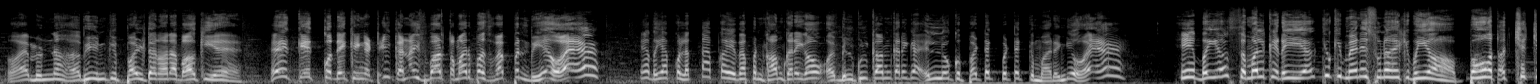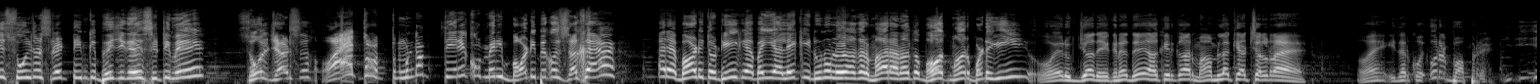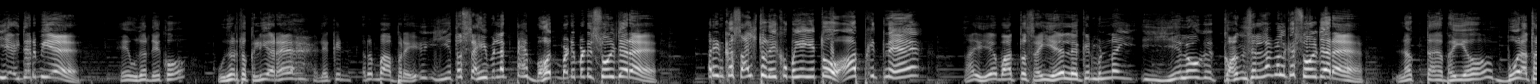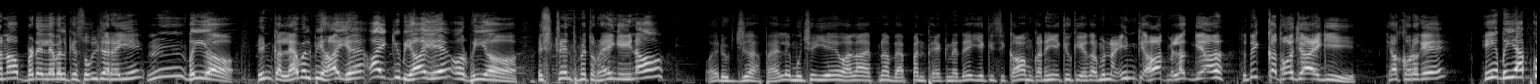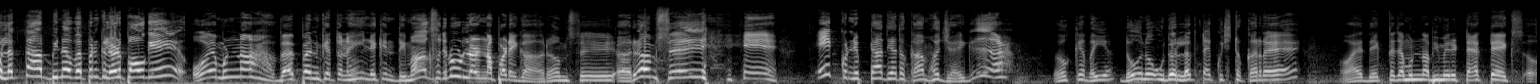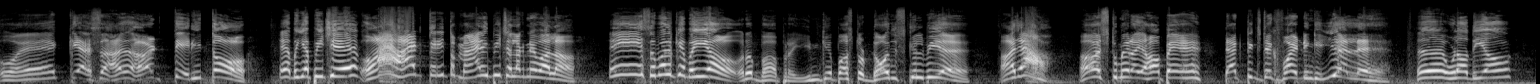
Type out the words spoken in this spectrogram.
ओए मुन्ना अभी इनकी पलटन आना बाकी है। ए केक को देखेंगे ठीक है ना? इस बार तुम्हारे पास वेपन भी है ओए। ए भैया आपको लगता है आपका ये वेपन काम करेगा? और बिल्कुल काम करेगा। इन लोग को पटक पटक के मारेंगे ओए। हे भैया, संभल के रहिए, क्योंकि मैंने सुना है कि भैया बहुत अच्छे अच्छे सोल्जर्स रेड टीम के भेजे गए सिटी में। सोल्जर्स तो तेरे को मेरी बॉडी पे कोई शक है? अरे बॉडी तो ठीक है भैया, लेकिन उन्होंने अगर मारा ना तो बहुत मार पड़ेगी। ओए, रुक जा, देखने दे आखिरकार मामला क्या चल रहा है। ओए, इधर कोई, अरे बाप रे, ये इधर भी है। हे, उधर देखो, उधर तो क्लियर है, लेकिन, अरे बाप रे, ये तो सही में लगता है, बहुत बड़े बड़े सोल्जर है। अरे, इनका साइज़ तो देखो भैया, ये तो आप कितने हैं? हाँ ये बात तो सही है लेकिन मुन्ना ये लोग कौन से लेवल के सोल्जर है? लगता है भैया बोला था ना बड़े लेवल के सोल्जर है ये। हम्म, भैया इनका लेवल भी हाई है आईक्यू भी हाई है और भैया स्ट्रेंथ में तो रहेंगे ही ना। ओए रुक जा पहले मुझे ये वाला अपना वेपन फेंकने दे ये किसी काम का नहीं है क्योंकि अगर मुन्ना इनके हाथ में लग गया तो दिक्कत हो जाएगी। क्या करोगे? हे भैया आपको लगता है आप बिना वेपन के लड़ पाओगे? ओए मुन्ना वेपन के तो नहीं लेकिन दिमाग से ज़रूर लड़ना पड़ेगा। आराम से आराम से। एक को निपटा दिया तो काम हो जाएगा। ओके भैया दोनों उधर लगता है कुछ तो कर रहे हैं। देखता जा मुन्ना भी मेरी टैक्टिक्स ओए कैसा है हट तेरी तो? ए भैया पीछे। हट तेरी तो मैं पीछे लगने वाला। ए संभल के भैया। अरे बाप रे इनके पास तो डॉज स्किल भी है। आजा आज तू मेरा यहाँ पे टैक्टिक्स डेक फाइटिंग ये ले। ए, उड़ा दिया।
